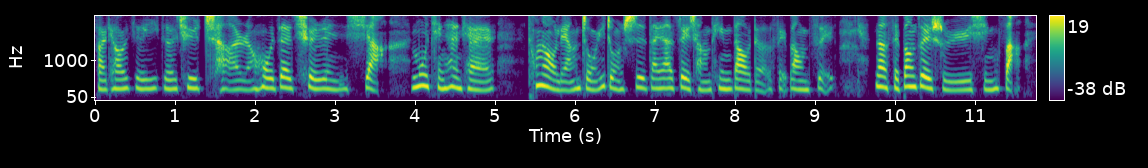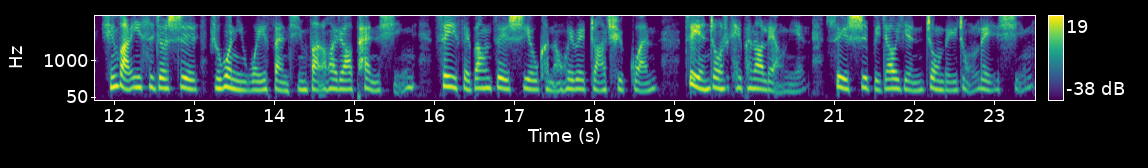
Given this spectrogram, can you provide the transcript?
法条一个一个去查，然后再确认一下。目前看起来，通常有两种，一种是大家最常听到的诽谤罪。那诽谤罪属于刑法，刑法的意思就是，如果你违反刑法的话，就要判刑。所以诽谤罪是有可能会被抓去关，最严重是可以判到两年，所以是比较严重的一种类型。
